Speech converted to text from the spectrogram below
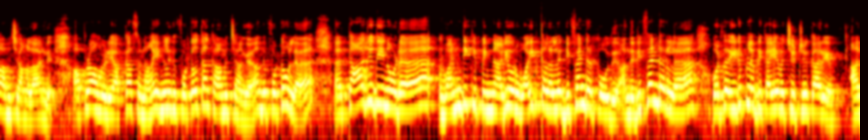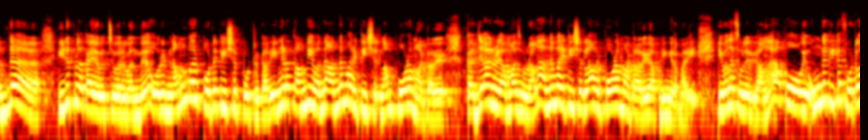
காமிச்சாங்களான்னு. அப்புறம் அவங்களுடைய அக்கா சொன்னாங்க எங்களுக்கு ஃபோட்டோ தான் காமிச்சாங்க. அந்த ஃபோட்டோவில் தாஜுதீனோட வண்டிக்கு பின்னாடி ஒரு ஒயிட் கலரில் டிஃபெண்டர் போகுது. அந்த டிஃபெண்டரில் ஒருத்தர் இடுப்பில் இப்படி கையை வச்சுட்டு இருக்காரு. அந்த இடுப்பில் கையை வச்சவர் வந்து ஒரு நம்பர் போட்ட டிஷர்ட் போட்டிருக்காரு. எங்கட தம்பி வந்து அந்த மாதிரி டிஷர்ட்லாம் போட மாட்டாரு. கஜாவினுடைய அம்மா சொல்றாங்க அந்த மாதிரி டிஷர்ட்லாம் அவர் போட மாட்டாரு அப்படிங்கிற மாதிரி இவங்க சொல்லியிருக்காங்க. அப்போ உங்ககிட்ட ஃபோட்டோ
